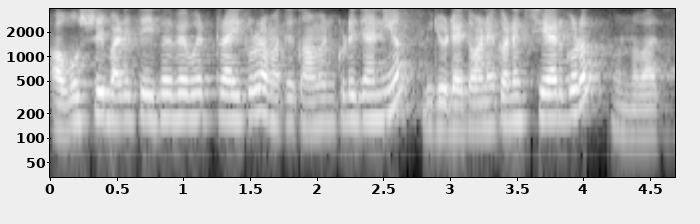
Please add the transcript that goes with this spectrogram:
অবশ্যই বাড়িতে এইভাবে একবার ট্রাই করো, আমাকে কমেন্ট করে জানিও। ভিডিওটাকে অনেক অনেক শেয়ার করো। ধন্যবাদ।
